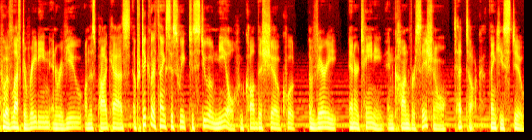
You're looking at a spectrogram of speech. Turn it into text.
who have left a rating and a review on this podcast. A particular thanks this week to Stu O'Neill, who called this show, quote, a very entertaining and conversational TED Talk. Thank you, Stu,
